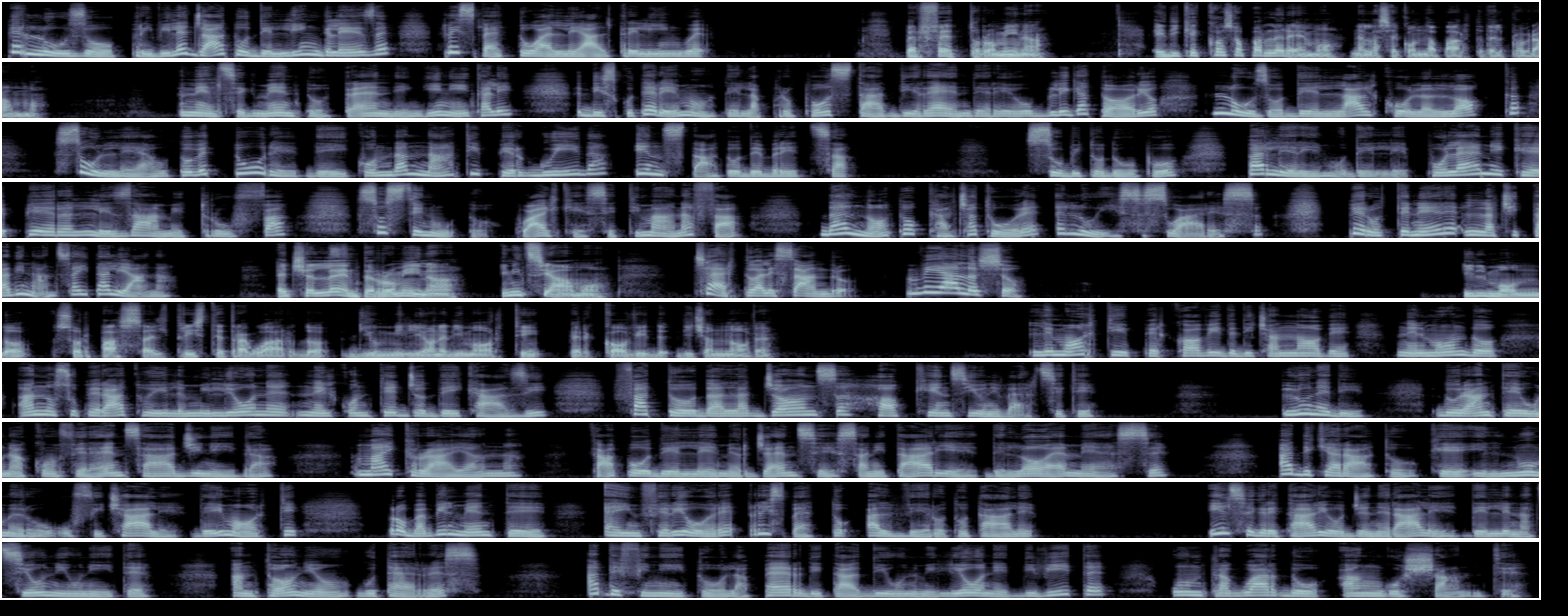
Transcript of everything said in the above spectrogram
per l'uso privilegiato dell'inglese rispetto alle altre lingue. Perfetto, Romina. E di che cosa parleremo nella seconda parte del programma? Nel segmento Trending in Italy discuteremo della proposta di rendere obbligatorio l'uso dell'alcol lock sulle autovetture dei condannati per guida in stato d'ebbrezza. Subito dopo parleremo delle polemiche per l'esame truffa sostenuto qualche settimana fa dal noto calciatore Luis Suarez per ottenere la cittadinanza italiana. Eccellente, Romina. Iniziamo. Certo, Alessandro. Via allo show. Il mondo sorpassa il triste traguardo di un milione di morti per Covid-19. Le morti per Covid-19 nel mondo hanno superato il milione nel conteggio dei casi fatto dalla Johns Hopkins University. Lunedì, durante una conferenza a Ginevra, Mike Ryan, capo delle emergenze sanitarie dell'OMS, ha dichiarato che il numero ufficiale dei morti probabilmente è inferiore rispetto al vero totale. Il segretario generale delle Nazioni Unite, Antonio Guterres, ha definito la perdita di un milione di vite un traguardo angosciante,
